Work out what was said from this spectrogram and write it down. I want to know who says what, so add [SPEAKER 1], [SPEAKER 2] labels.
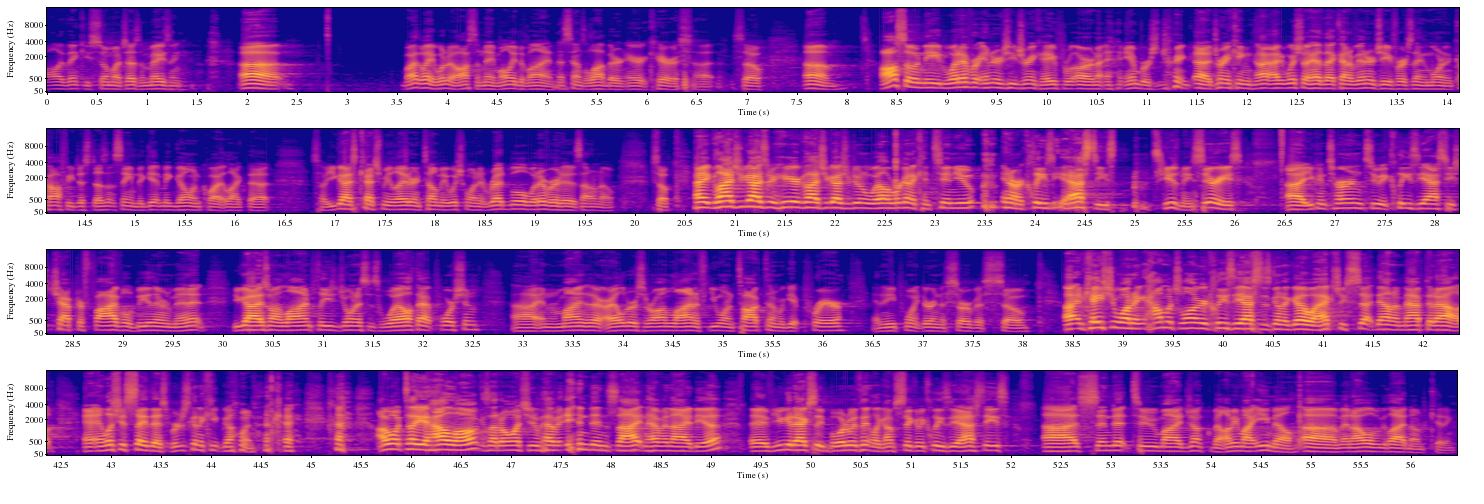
[SPEAKER 1] Molly, thank you so much. That's amazing. Uh, by the way, what an awesome name, Molly Divine. That sounds a lot better than Eric Harris. Uh, so, um, also need whatever energy drink April or Amber's drink, uh, drinking. I, I, wish I had that kind of energy first thing in the morning. Coffee just doesn't seem to get me going quite like that. So you guys catch me later and tell me which one. It Red Bull, whatever it is, I don't know. So hey, glad you guys are here. Glad you guys are doing well. We're going to continue in our Ecclesiastes, excuse me, series. Uh, you can turn to Ecclesiastes chapter 5. We'll be there in a minute. You guys online, please join us as well at that portion. Uh, and remind that our elders are online if you want to talk to them or get prayer at any point during the service. So, uh, in case you're wondering how much longer Ecclesiastes is going to go, I actually sat down and mapped it out. And, and let's just say this we're just going to keep going, okay? I won't tell you how long because I don't want you to have an end in sight and have an idea. If you get actually bored with it, like I'm sick of Ecclesiastes, uh, send it to my junk mail, I mean, my email, um, and I will be glad. No, I'm kidding.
